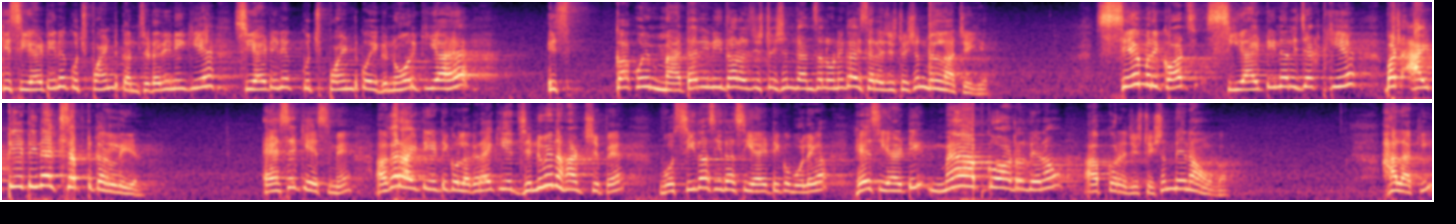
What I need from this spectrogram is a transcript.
कि सीआईटी ने कुछ पॉइंट कंसिडर ही नहीं किए। सीआईटी ने कुछ पॉइंट को इग्नोर किया है। इसका कोई मैटर ही नहीं था रजिस्ट्रेशन कैंसिल होने का, इसे रजिस्ट्रेशन मिलना चाहिए। सेम रिकॉर्ड्स सीआईटी ने रिजेक्ट किए बट आईटीएटी ने एक्सेप्ट कर लिए. ऐसे केस में अगर आईटीएटी को लग रहा है कि ये जेन्युइन हार्डशिप है वो सीधा सीधा सीआईटी को बोलेगा हे hey, सीआईटी मैं आपको ऑर्डर दे रहा हूँ आपको रजिस्ट्रेशन देना होगा. हालाँकि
